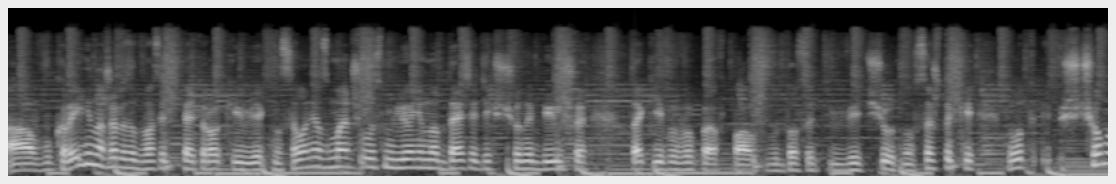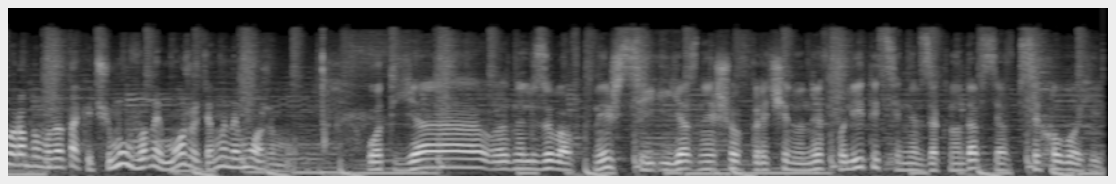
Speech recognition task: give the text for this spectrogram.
А в Україні, на жаль, за 25 років як населення зменшилось мільйонів на 10, якщо не більше, так і ВВП впав досить відчутно. Все ж таки, ну от що ми робимо не так і чому вони можуть, а ми не можемо? От я аналізував книжці, і я знайшов причину не в політиці, не в законодавстві, а в психології.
